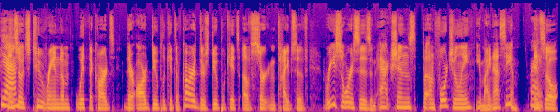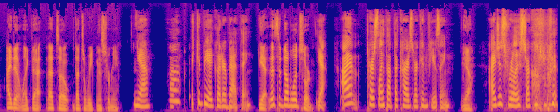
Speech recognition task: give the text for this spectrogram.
Yeah. And so it's too random with the cards. There are duplicates of cards, there's duplicates of certain types of resources and actions, but unfortunately, you might not see them. And so I didn't like that. That's a that's a weakness for me. Yeah. Well, it could be a good or bad thing. Yeah, that's a double-edged sword. Yeah. I personally thought the cards were confusing. Yeah. I just really struggled with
